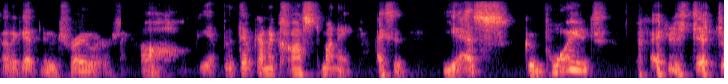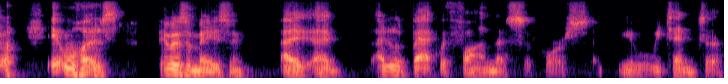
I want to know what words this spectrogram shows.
"Got to get new trailers." Oh, yeah, but they're going to cost money. I said, yes, good point. It was, it was amazing. I, I, I look back with fondness, of course. You know, we tend to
